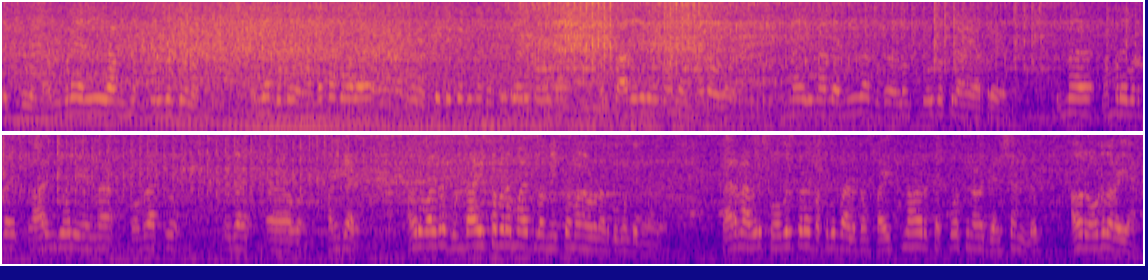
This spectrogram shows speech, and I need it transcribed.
ഹൈസ്കൂളുണ്ട് അപ്പോൾ ഇവിടെ എല്ലാം ഇന്ന് സ്കൂൾ ബസ്സുകളുണ്ട് എല്ലാ കുട്ടികളും പണ്ടത്തെ പോലെ നമ്മൾ എസ് ടി ടിക്കറ്റിന് ബസ്സിൽ കയറി പോകുന്ന ഒരു സാഹചര്യമൊന്നുമല്ല ഇന്നലെ ഉള്ളത്. ഇന്ന് ഈ നാട്ടിലെ എല്ലാ കുട്ടികളും സ്കൂൾ ബസ്സിലാണ് യാത്ര ചെയ്യുന്നത്. ഇന്ന് നമ്മുടെ ഇവിടുത്തെ കാര്യം ജോലി ചെയ്യുന്ന കോൺട്രാക്ടറുടെ പണിക്കാർ അവർ വളരെ ഗുണ്ടായുസപരമായിട്ടുള്ള നീക്കമാണ് ഇവിടെ നടത്തിക്കൊണ്ടിരിക്കുന്നത്. കാരണം അവർ കോവിൽക്കട പത്തിരിപ്പാലത്തും പൈസനഗർ ചെക്ക് പോസ്റ്റിനുള്ള ജംഗ്ഷനിലും അവർ റോഡ് തടയുകയാണ്.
